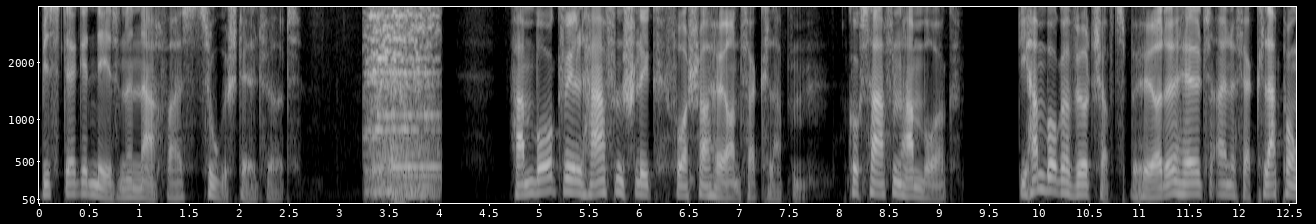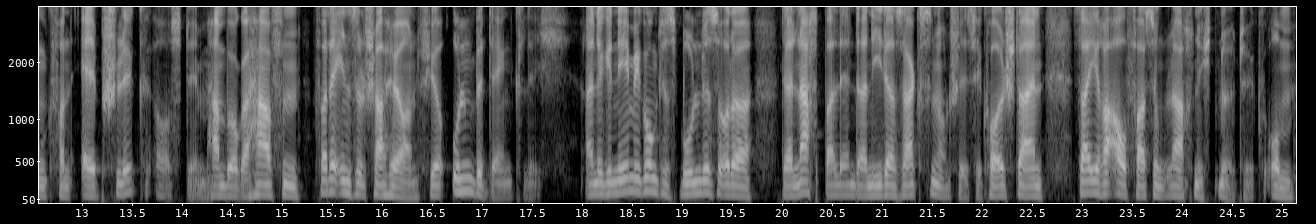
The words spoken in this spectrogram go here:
bis der genesene Nachweis zugestellt wird. Hamburg will Hafenschlick vor Schahörn verklappen. Cuxhaven Hamburg. Die Hamburger Wirtschaftsbehörde hält eine Verklappung von Elbschlick aus dem Hamburger Hafen vor der Insel Schahörn für unbedenklich. Eine Genehmigung des Bundes oder der Nachbarländer Niedersachsen und Schleswig-Holstein sei ihrer Auffassung nach nicht nötig, um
